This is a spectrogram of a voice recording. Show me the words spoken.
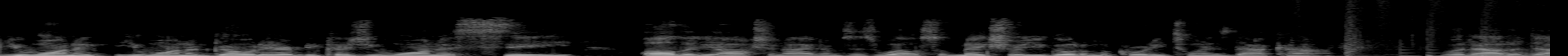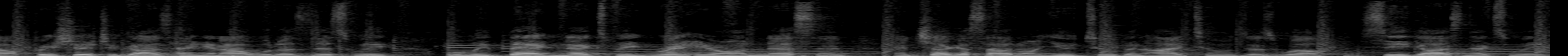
you want to you want to go there because you want to see all of the auction items as well. So make sure you go to McCourtyTwins.com. Without a doubt. Appreciate you guys hanging out with us this week. We'll be back next week right here on NESN and check us out on YouTube and iTunes as well. See you guys next week.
